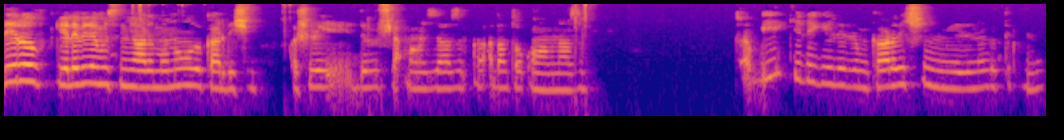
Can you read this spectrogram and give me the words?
Daryl gelebilir misin yardıma ne olur kardeşim? Aşırı dövüş yapmamız lazım. Adam toplamam lazım. Tabii ki de gelirim kardeşim yerine götür beni.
